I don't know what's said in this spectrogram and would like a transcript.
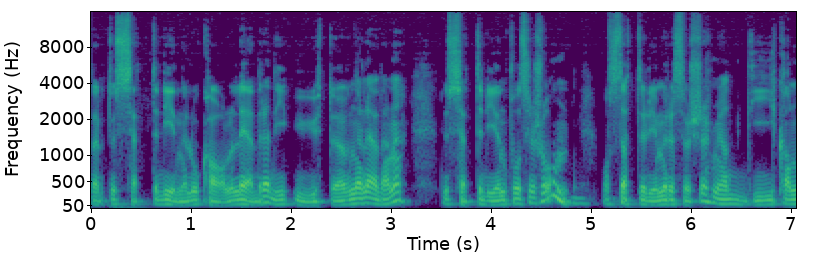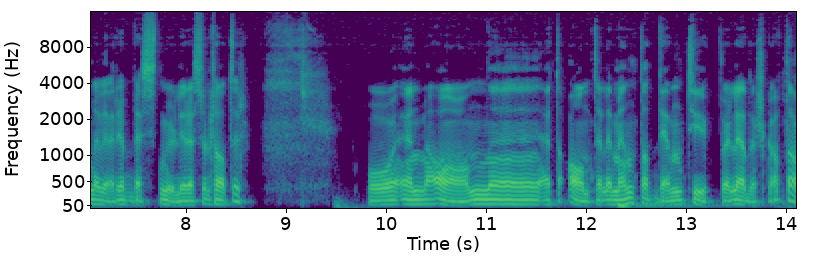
det er at du setter dine lokale ledere, de utøvende lederne, du setter de i en posisjon og støtter de med ressurser som gjør at de kan levere best mulig resultater. Og annen, eh, et annet element av den type lederskap, da,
